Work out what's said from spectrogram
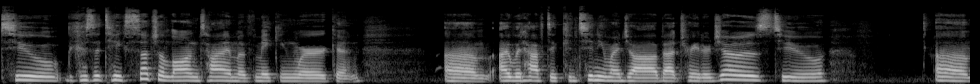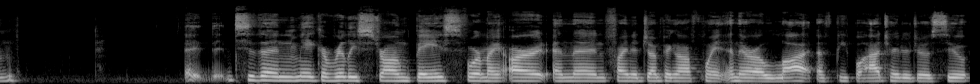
to, because it takes such a long time of making work and, um, I would have to continue my job at Trader Joe's to, um, to then make a really strong base for my art and then find a jumping off point. And there are a lot of people at Trader Joe's who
